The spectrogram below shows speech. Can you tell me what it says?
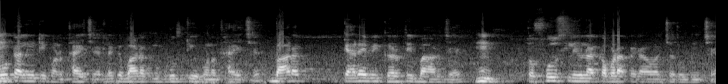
મોટાલિટી પણ થાય છે એટલે કે બાળકનું મૃત્યુ પણ થાય છે. બાળક ક્યારે બી ઘરથી બહાર જાય તો ફૂલ સ્લીવના કપડાં પહેરાવવા જરૂરી છે.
